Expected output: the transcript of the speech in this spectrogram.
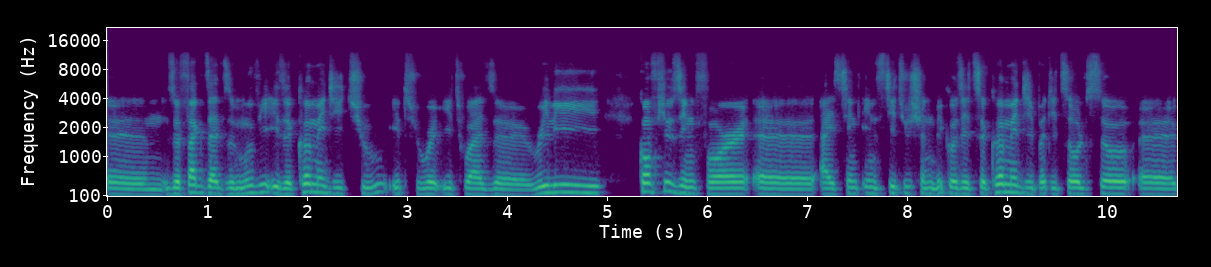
um, the fact that the movie is a comedy too, it, it was uh, really confusing for, I think, institution because it's a comedy, but it's also a,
